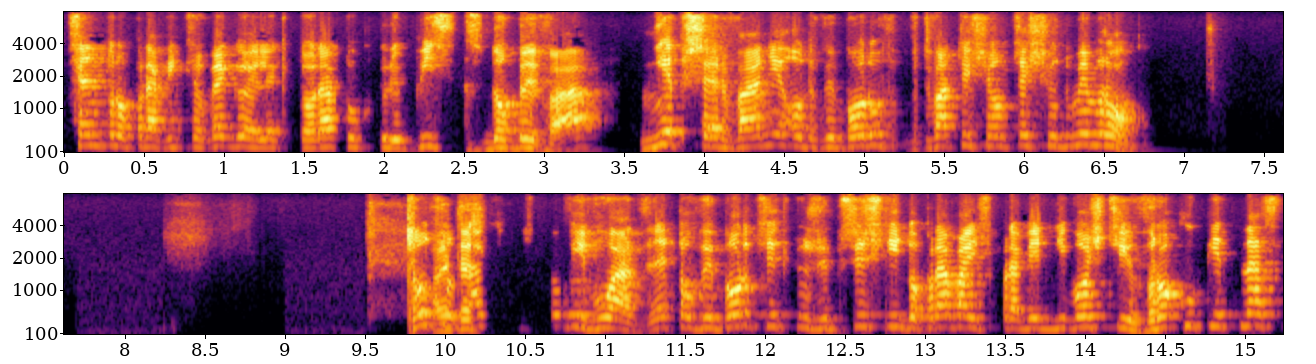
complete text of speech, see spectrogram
centroprawicowego elektoratu, który PiS zdobywa nieprzerwanie od wyborów w 2007 roku. To, co też... daje PiSowi władzę, to wyborcy, którzy przyszli do Prawa i Sprawiedliwości w roku 15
